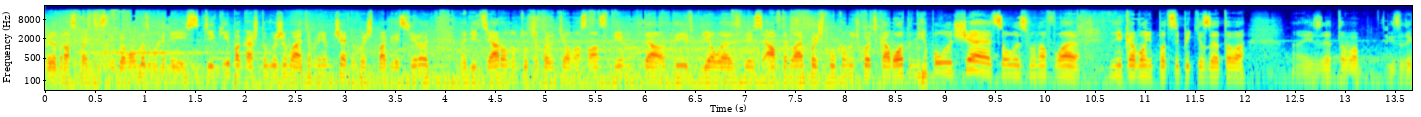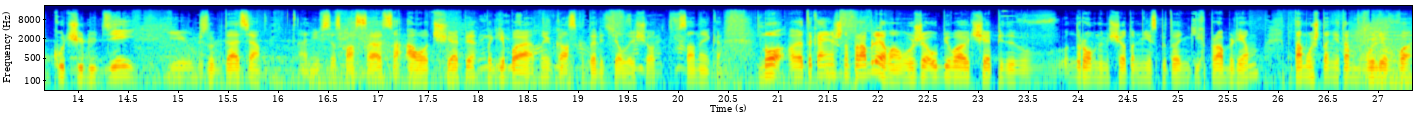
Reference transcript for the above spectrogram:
в этот раз спастись любым образом, хотя есть стики, пока что выживает. Тем временем Чапи хочет поагрессировать на Дитяру, но тут же полетел на Слан Стрим, да, Криф делает здесь Afterlife, хочет кукнуть хоть кого-то, не получается, Олэс Вунафлаю, никого не подцепить из этого, из этого, из этой кучи людей, и в результате Они все спасаются, а вот Чапи погибает. Ну и каска долетела еще от Санейка. Но это, конечно, проблема. Уже убивают Чапи ровным счетом, не испытывая никаких проблем. Потому что они там были в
